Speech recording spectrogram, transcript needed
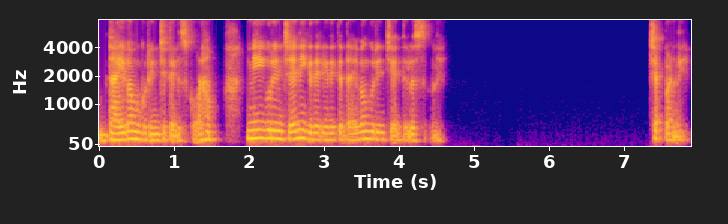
దైవం గురించి తెలుసుకోవడం. నీ గురించే నీకు తెలియదు ఇక దైవం గురించి ఏం తెలుస్తుంది. చెప్పండి.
